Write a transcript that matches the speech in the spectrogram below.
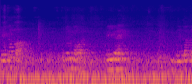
2m 角度，中間，呢個咧2米角度。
